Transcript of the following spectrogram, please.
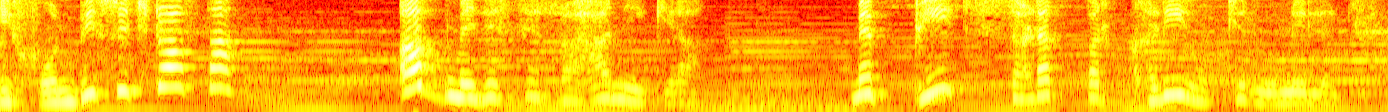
ये फ़ोन भी स्विच ऑफ़ था। अब मेरे से रहा नहीं गया। मैं बीच सड़क पर खड़ी होकर रोने लगी।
